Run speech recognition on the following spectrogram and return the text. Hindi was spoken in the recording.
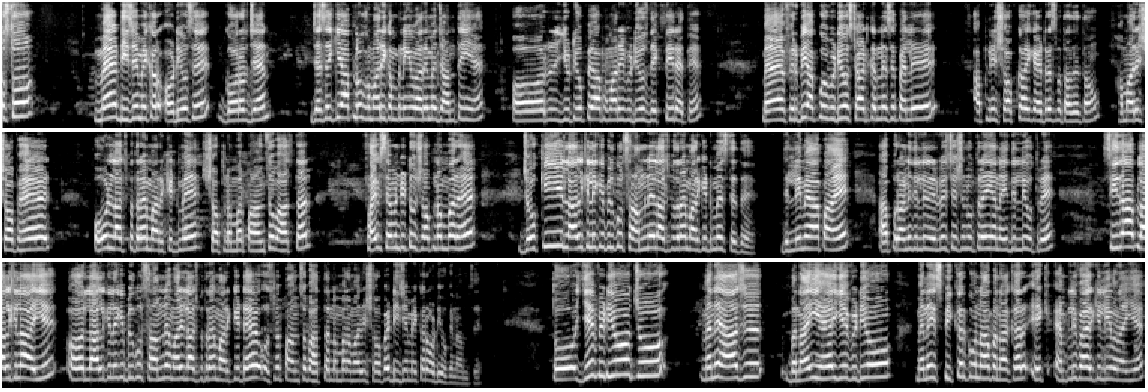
दोस्तों, मैं डीजे मेकर ऑडियो से गौरव जैन। जैसे कि आप लोग हमारी कंपनी के बारे में जानते ही हैं और यूट्यूब पे आप हमारी वीडियोस देखते ही रहते हैं। मैं फिर भी आपको वीडियो स्टार्ट करने से पहले अपनी शॉप का एक एड्रेस बता देता हूँ। हमारी शॉप है ओल्ड लाजपत राय मार्केट में, शॉप नंबर पाँच सौ बहत्तर। Five seventy two shop number है, जो कि लाल किले के बिल्कुल सामने लाजपत राय मार्केट में स्थित है। दिल्ली में आप आएँ, आप पुरानी दिल्ली रेलवे स्टेशन उतरे या नई दिल्ली उतरे सीधा आप लाल किला आइए और लाल किले के बिल्कुल सामने हमारी लाजपत राय मार्केट है, उसमें पाँच सौ बहत्तर नंबर हमारी शॉप है, डीजे मेकर ऑडियो के नाम से। तो ये वीडियो जो मैंने आज बनाई है, ये वीडियो मैंने स्पीकर को ना बनाकर एक एम्पलीफायर के लिए बनाई है।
